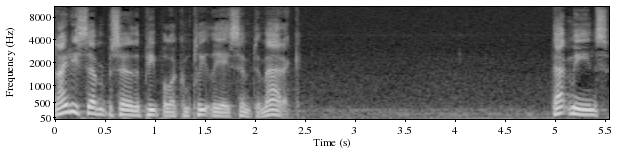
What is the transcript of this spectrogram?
97% of the people are completely asymptomatic. That means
